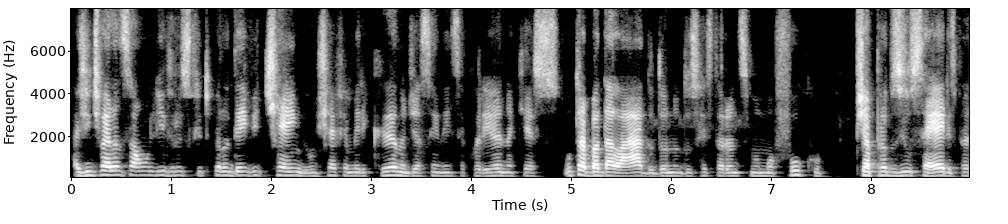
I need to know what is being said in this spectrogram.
A gente vai lançar um livro escrito pelo David Chang, um chefe americano de ascendência coreana que é ultra badalado, dono dos restaurantes Momofuku já produziu séries para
